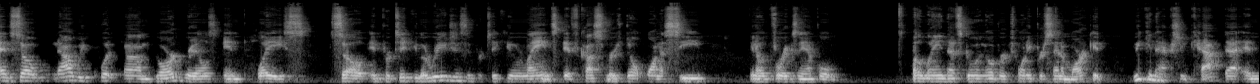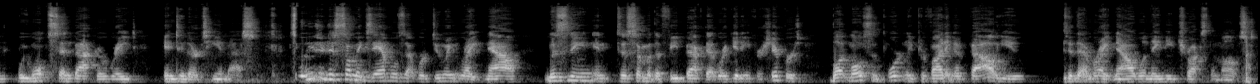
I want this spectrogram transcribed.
And so now we put um, guardrails in place so in particular regions, in particular lanes, if customers don't want to see, you know, for example, a lane that's going over 20% of market, we can actually cap that and we won't send back a rate into their TMS. So these are just some examples that we're doing right now, listening to some of the feedback that we're getting for shippers, but most importantly, providing a value to them right now when they need trucks the most.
